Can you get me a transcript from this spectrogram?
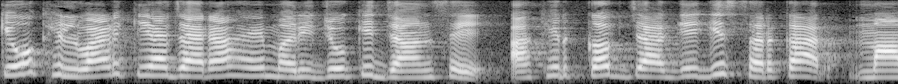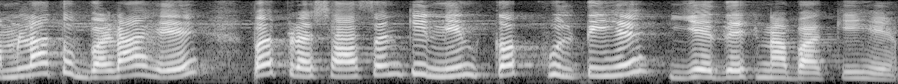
क्यों खिलवाड़ किया जा रहा है मरीजों की जान से? आखिर कब जागेगी सरकार? मामला तो बड़ा है, पर प्रशासन की नींद कब खुलती है, ये देखना बाकी है।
